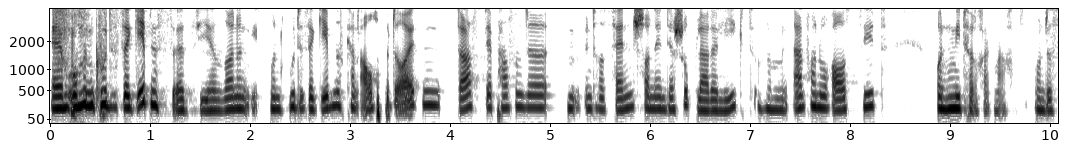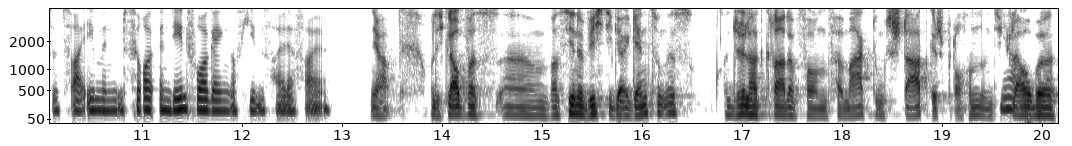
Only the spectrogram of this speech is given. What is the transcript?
ähm, um ein gutes Ergebnis zu erzielen, sondern und gutes Ergebnis kann auch bedeuten, dass der passende Interessent schon in der Schublade liegt und man einfach nur rauszieht und einen Mietvertrag macht. Und das ist zwar eben in, in den Vorgängen auf jeden Fall der Fall. Ja, und ich glaube, was, äh, was hier eine wichtige Ergänzung ist, Jill hat gerade vom Vermarktungsstart gesprochen und ich ja. glaube,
